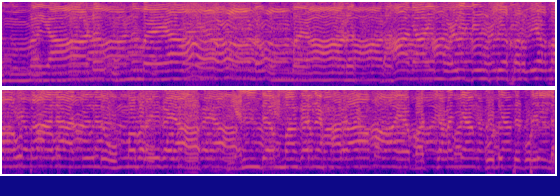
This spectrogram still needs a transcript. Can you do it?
ഉമ്മയാണ് ഉമ്മയാണ് ഉമ്മയാണ്. മഹാനായ ഉമ്മ പറയുകയാ എന്റെ മകന് ഹറാമായ ഭക്ഷണം ഞാൻ കൊടുത്തിട്ടില്ല.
